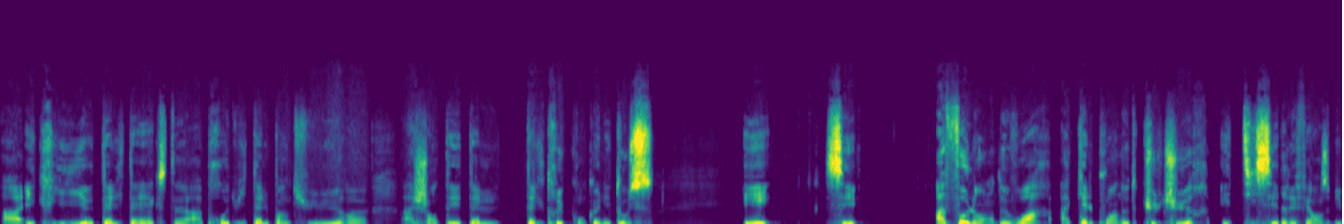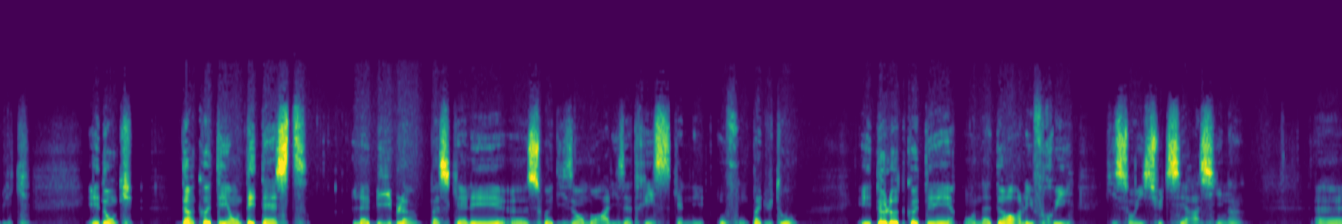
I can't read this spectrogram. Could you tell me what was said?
a écrit tel texte, a produit telle peinture, a chanté tel, tel truc qu'on connaît tous. Et c'est affolant de voir à quel point notre culture est tissée de références bibliques. Et donc, d'un côté, on déteste la Bible parce qu'elle est euh, soi-disant moralisatrice, qu'elle n'est au fond pas du tout. Et de l'autre côté, on adore les fruits qui sont issus de ses racines. Euh,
